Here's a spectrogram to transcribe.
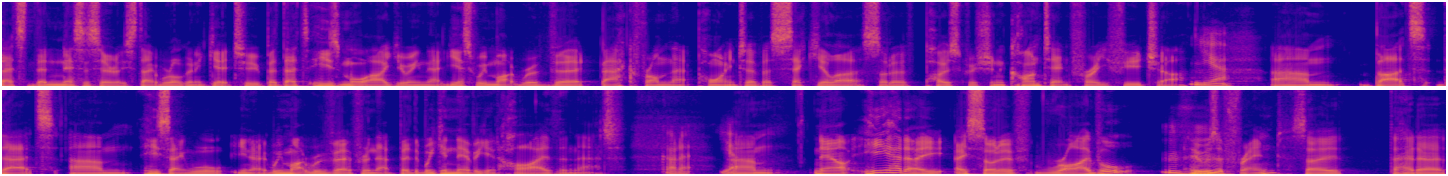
that's the necessary state we're all going to get to. But that's he's more arguing that yes, we might revert back from that point of a secular sort of post-Christian content-free future. Yeah. Um, but that um, he's saying, well, you know, we might revert from that, but we can never get higher than that. Got it. Yeah. Um, now he had a a sort of rival who was a friend, so they had a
